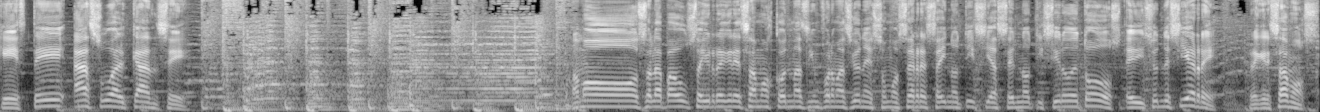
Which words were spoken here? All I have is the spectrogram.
que esté a su alcance. Vamos a la pausa y regresamos con más informaciones. Somos R6 Noticias, el noticiero de todos, edición de cierre. Regresamos.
